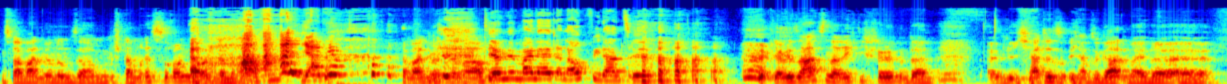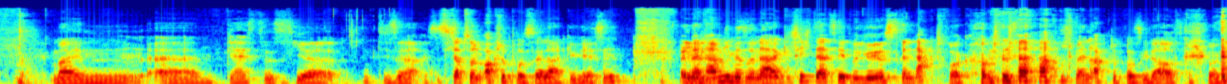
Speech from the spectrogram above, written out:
Und zwar waren wir in unserem Stammrestaurant da unten im Hafen. ja, die Da waren die unten im Hafen. Die haben mir meine Eltern auch wieder erzählt. Ja, wir saßen da richtig schön und dann, äh, ich hatte so, ich habe so gerade meine, äh, mein, äh, wie heißt es hier, dieser, ich habe so einen Oktopussalat gegessen und dann Mm. haben die mir so eine Geschichte erzählt, wo Julius drin nackt vorkommt und dann habe ich meinen Oktopus wieder ausgespuckt.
